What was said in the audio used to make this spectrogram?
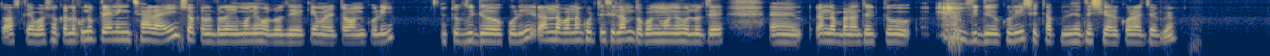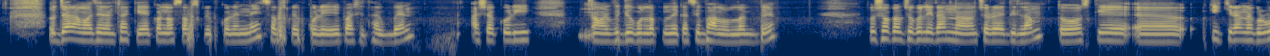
তো আজকে আবার সকালে কোনো প্ল্যানিং ছাড়াই সকালবেলায় মনে হলো যে ক্যামেরাটা অন করি, একটু ভিডিও করি। রান্না বান্না করতেছিলাম, তখন মনে হলো যে রান্না বান্নাতে একটু ভিডিও করি, সেটা আপনাদের সাথে শেয়ার করা যাবে। তো যারা আমার চ্যানেল থাকে, এখনও সাবস্ক্রাইব করেন নাই সাবস্ক্রাইব করে পাশে থাকবেন। আশা করি আমার ভিডিওগুলো আপনাদের কাছে ভালো লাগবে। তো সকাল সকালে রান্না চড়াই দিলাম। তো আজকে কি কি রান্না করব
